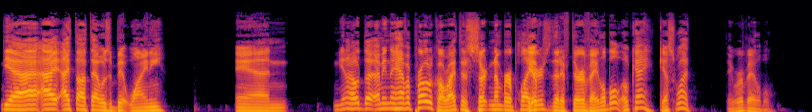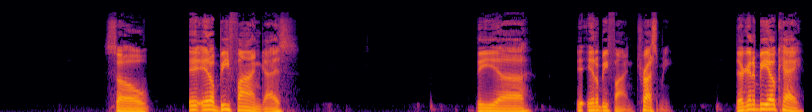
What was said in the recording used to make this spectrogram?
yeah, I, I, I thought that was a bit whiny, and you know, the, I mean, they have a protocol, right? There's a certain number of players that if they're available, okay, guess what? They were available. So it, it'll be fine, guys. The uh, it, it'll be fine. Trust me, they're going to be okay.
